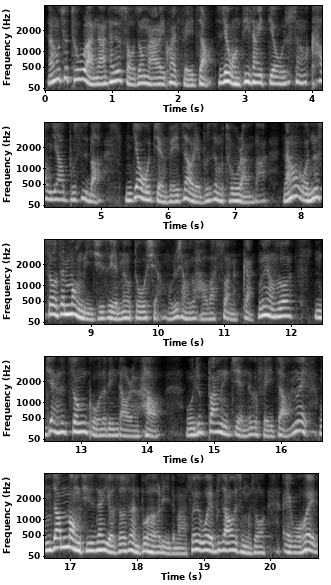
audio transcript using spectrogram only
然后就突然呢，他就手中拿了一块肥皂，直接往地上一丢，我就想靠腰，不是吧？你叫我捡肥皂也不是这么突然吧？然后我那时候在梦里其实也没有多想，我就想说好吧，算了，干。我想说你既然是中国的领导人，好，我就帮你捡这个肥皂，因为我们知道梦其实呢有时候是很不合理的嘛，所以我也不知道为什么说，哎，我会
